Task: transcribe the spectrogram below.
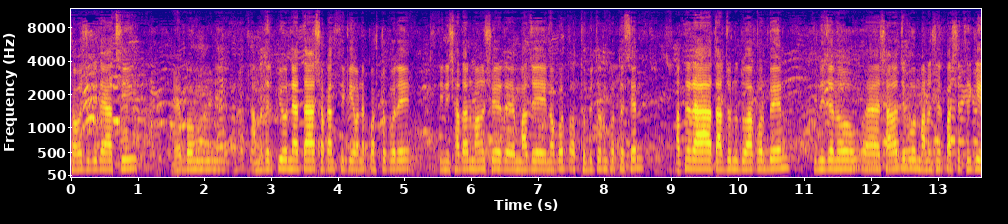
সহযোগিতায় আছি এবং আমাদের প্রিয় নেতা সকাল থেকে অনেক কষ্ট করে তিনি সাধারণ মানুষের মাঝে নগদ অর্থ বিতরণ করতেছেন। আপনারা তার জন্য দোয়া করবেন। তিনি যেন সারা জীবন মানুষের পাশে থেকে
